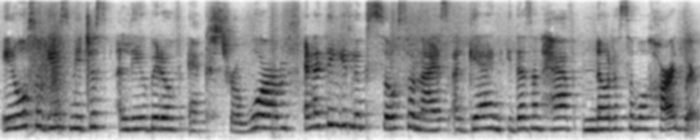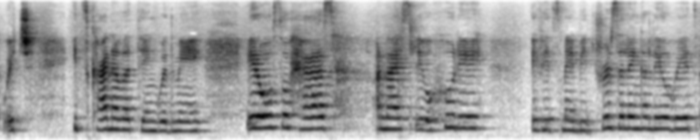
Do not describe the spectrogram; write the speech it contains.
It also gives me just a little bit of extra warmth and I think it looks so so nice. Again it doesn't have noticeable hardware which it's kind of a thing with me. It also has a nice little hoodie if it's maybe drizzling a little bit.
